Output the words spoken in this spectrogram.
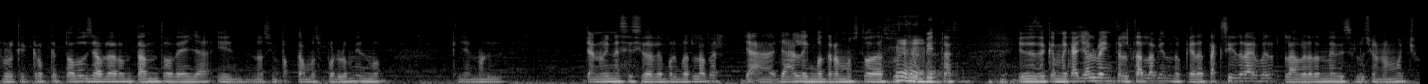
Porque creo que todos ya hablaron tanto de ella. Y nos impactamos por lo mismo. Que ya no, ya no hay necesidad de volverla a ver. Ya, ya le encontramos todas sus tripitas. y desde que me cayó el 20 al estarla viendo, que era Taxi Driver, la verdad me desilusionó mucho.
